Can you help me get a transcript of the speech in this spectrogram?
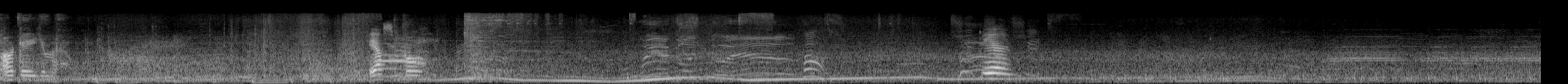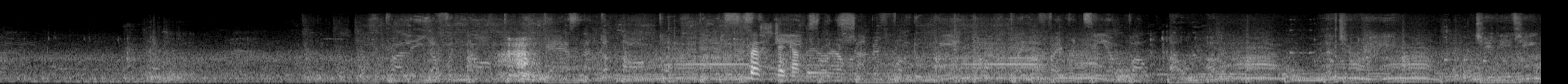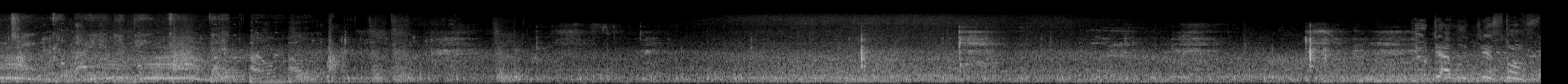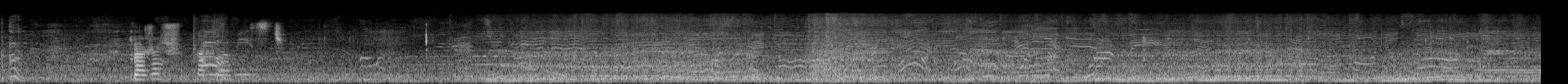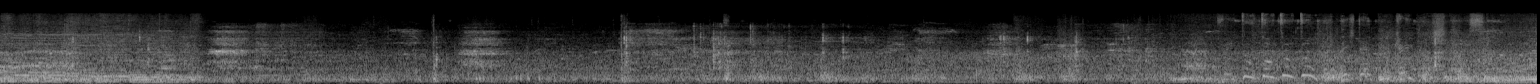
Oké, okay, je Eerste bal. Też ciekawy był. You devil just won't. Uh, Możesz na chwilę wyjść? Does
